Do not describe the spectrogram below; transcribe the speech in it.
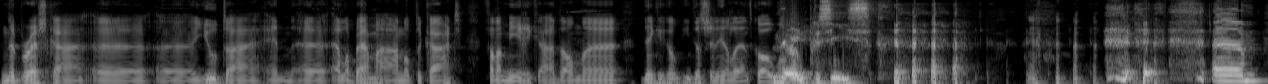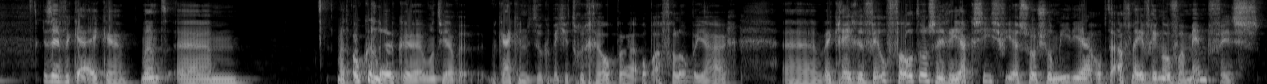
Nebraska, eh, eh, Utah en Alabama aan op de kaart van Amerika, dan denk ik ook niet dat ze een heel eind komen. Nee, precies. Ehm, eens even kijken. Want ehm, wat ook een leuke, want ja, we, we kijken natuurlijk een beetje terug op, op afgelopen jaar. Wij kregen veel foto's en reacties via social media op de aflevering over Memphis.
